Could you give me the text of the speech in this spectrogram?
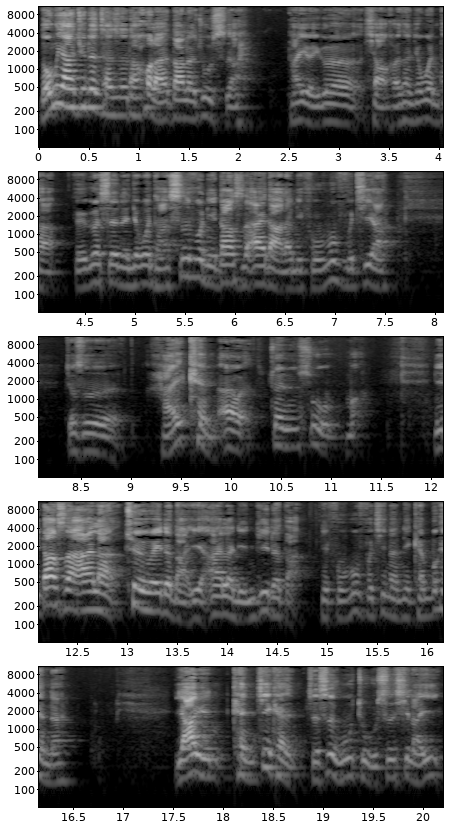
龙阳居顿禅师他后来当了住持啊，他有一个小和尚就问他，有一个僧人就问他：“师傅，你当时挨打了，你服不服气啊？就是还肯二尊述吗？你当时挨了翠微的打，也挨了灵济的打，你服不服气呢？你肯不肯呢？”牙云：“肯即肯，只是无祖师西来意。”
